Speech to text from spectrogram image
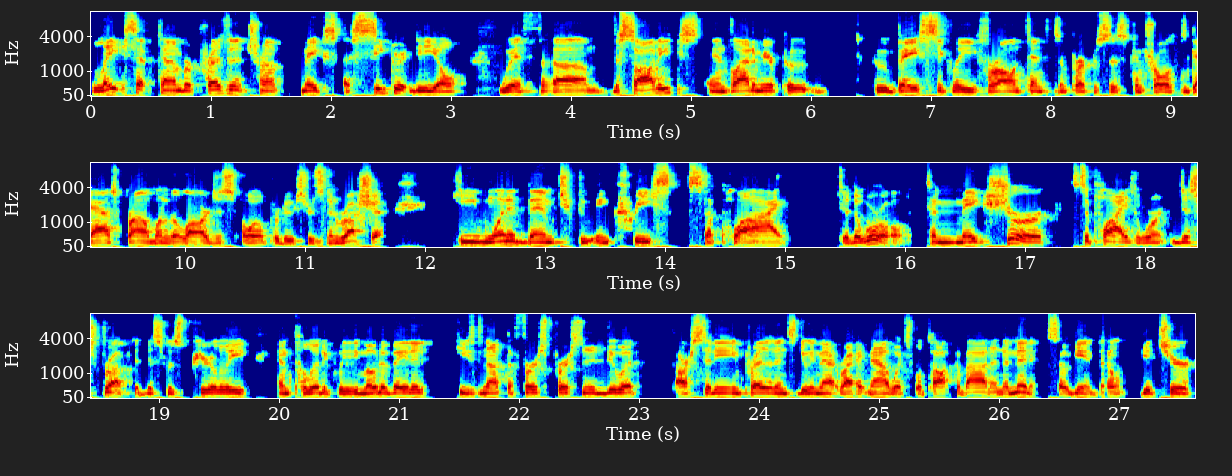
late September, President Trump makes a secret deal with um, the Saudis and Vladimir Putin, who basically, for all intents and purposes, controls Gazprom, one of the largest oil producers in Russia. He wanted them to increase supply to the world to make sure supplies weren't disrupted. This was purely and politically motivated. He's not the first person to do it. Our sitting president's doing that right now, which we'll talk about in a minute. So again, don't get your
